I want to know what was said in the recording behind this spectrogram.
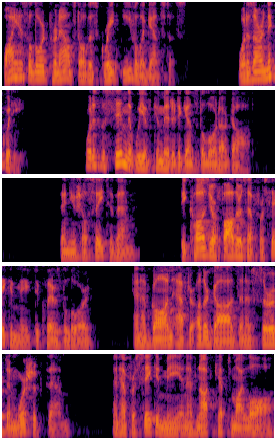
Why has the Lord pronounced all this great evil against us? What is our iniquity? What is the sin that we have committed against the Lord our God? Then you shall say to them, Because your fathers have forsaken me, declares the Lord, and have gone after other gods, and have served and worshipped them, and have forsaken me, and have not kept my law,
